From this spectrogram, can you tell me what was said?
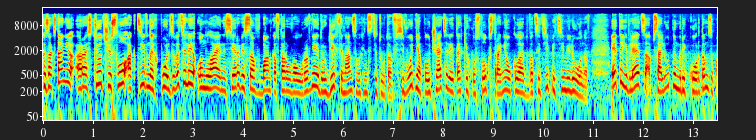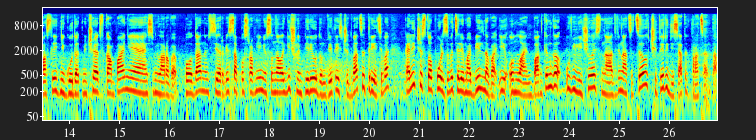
Казахстане растет число активных пользователей онлайн-сервисов банка второго уровня и других финансовых институтов. Сегодня получателей таких услуг в стране около 25 миллионов. Это является абсолютным рекордом за последние годы, отмечают в компании Similar По данным сервиса, по сравнению с аналогичным периодом 2023 количество пользователей мобильного и онлайн-банкинга увеличилось на 12,4%.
